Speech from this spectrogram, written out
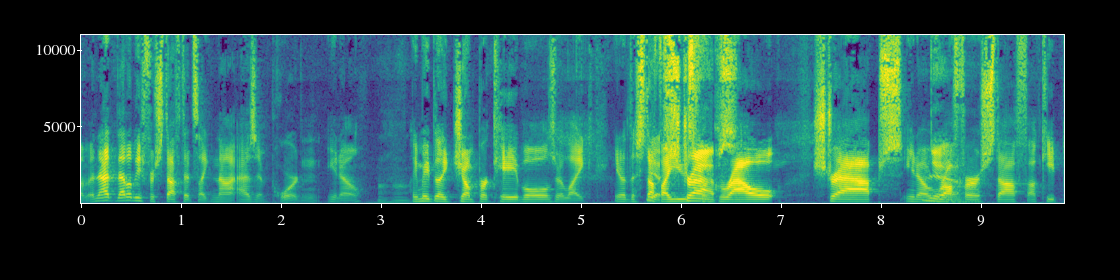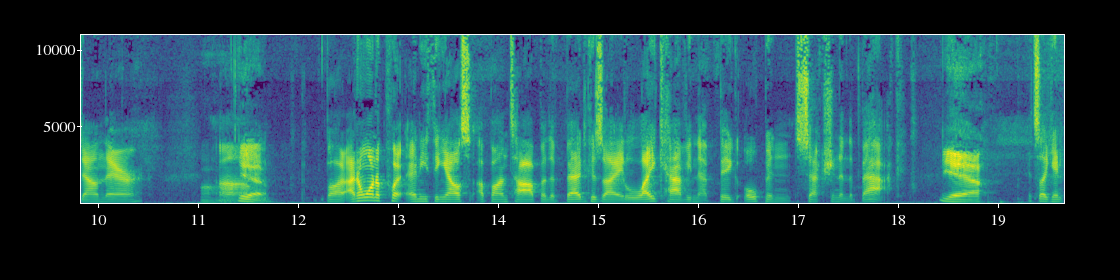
Um, and that that'll be for stuff that's like not as important, you know, like maybe like jumper cables or like you know the stuff Yeah, I use for grout straps, you know, Yeah. rougher stuff. I'll keep down there. Um, Yeah. But I don't want to put anything else up on top of the bed because I like having that big open section in the back. Yeah. It's like an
